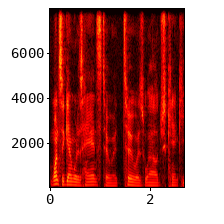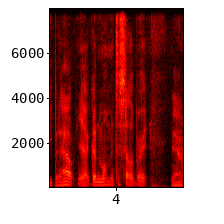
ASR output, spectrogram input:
once again with his hands to it too as well, just can't keep it out. Yeah. Good moment to celebrate. Yeah,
